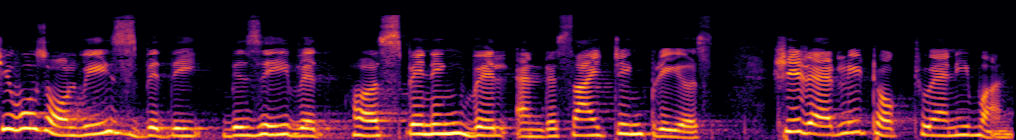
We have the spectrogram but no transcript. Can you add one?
she was always बिदी busy with her spinning wheel and reciting prayers she rarely talk to anyone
